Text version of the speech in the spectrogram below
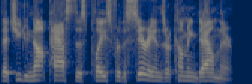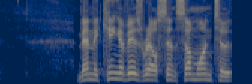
that you do not pass this place, for the Syrians are coming down there. Then the king of Israel sent someone to,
